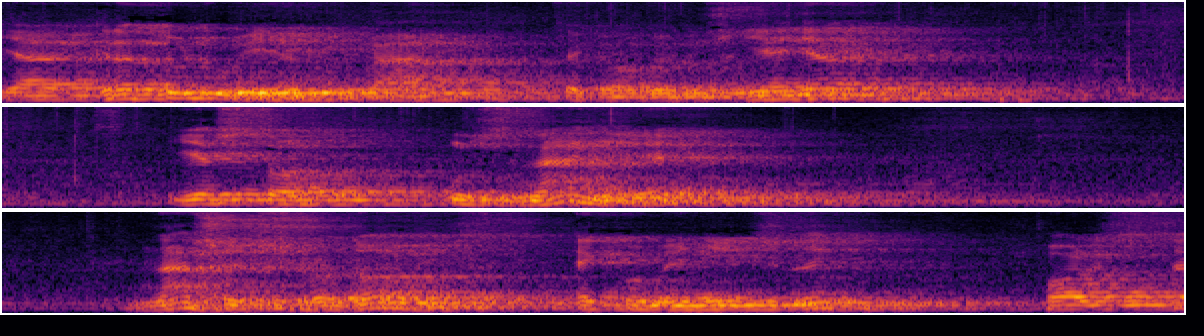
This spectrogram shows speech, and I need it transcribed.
ja gratuluję Wam tego wyróżnienia. Jest to uznanie naszych środowisk ekumenicznych w Polsce,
